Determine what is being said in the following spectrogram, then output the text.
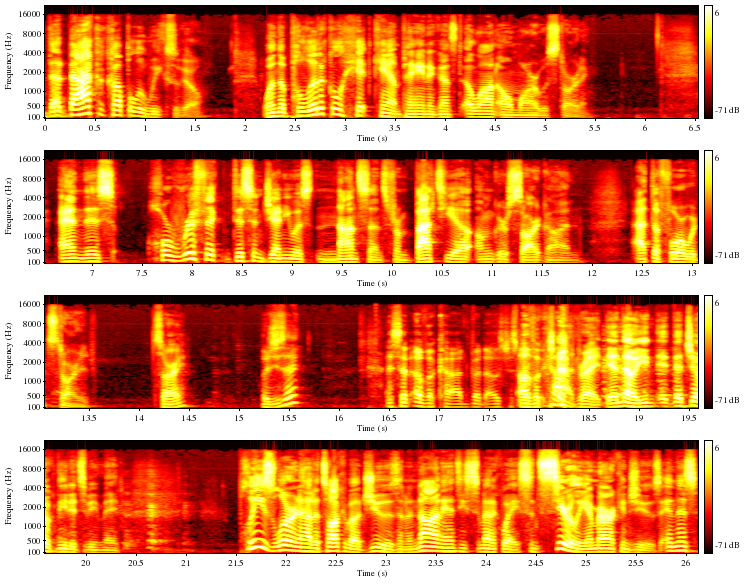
that back a couple of weeks ago, when the political hit campaign against Ilhan Omar was starting, and this horrific, disingenuous nonsense from Batya Ungar-Sargon at the forward started. Sorry? What did you say? I said avocado, but I was just Avocado, right? Yeah, no, you, the joke needed to be made. Please learn how to talk about Jews in a non-anti-Semitic way. Sincerely, American Jews. And this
